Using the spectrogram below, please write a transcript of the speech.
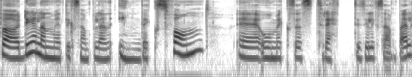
fördelen med till exempel en indexfond, eh, OMXS30 till exempel,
